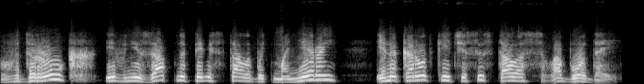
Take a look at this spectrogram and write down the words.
вдруг и внезапно перестала быть манерой и на короткие часы стала свободой.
